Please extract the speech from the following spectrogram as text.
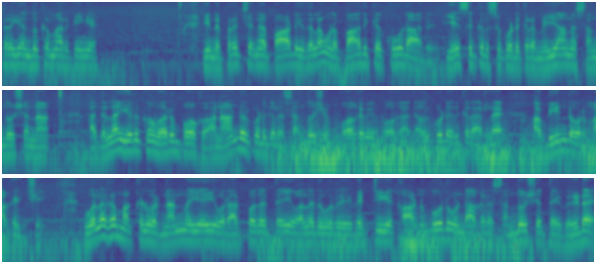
பிறகு ஏன் துக்கமாக இருக்கீங்க? இந்த பிரச்சனை பாடு இதெல்லாம் உங்களை பாதிக்கக்கூடாது. இயேசு கிறிஸ்து கொடுக்குற மெய்யான சந்தோஷம்னா அதெல்லாம் இருக்கும் வரும் போகும். ஆனால் ஆண்டவர் கொடுக்குற சந்தோஷம் போகவே போகாது. அவர் கூட இருக்கிறார்ல அப்படின்ற ஒரு மகிழ்ச்சி. உலக மக்கள் ஒரு நன்மையை ஒரு அற்புதத்தை அல்லது ஒரு வெற்றியை காணும்போது உண்டாகிற சந்தோஷத்தை விட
